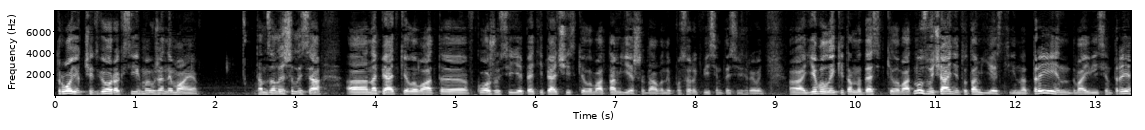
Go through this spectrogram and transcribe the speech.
троєк, четверок, сігми вже немає. Там залишилися е, на 5 кВт, е, в кожусі є 5,5-6 кВт, там є ще, да, вони по 48 тисяч гривень. Е, є великі там на 10 кВт, ну звичайні, то там є і на 3, і на 2,8, 3.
